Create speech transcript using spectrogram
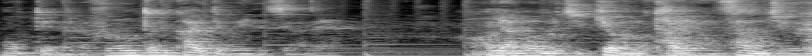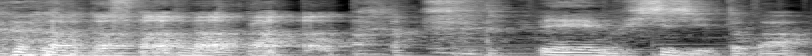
もっと言うならフロントに書いてもいいですよね。い。はい。山口今日の体温36度なんですけど AM7 時とかは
